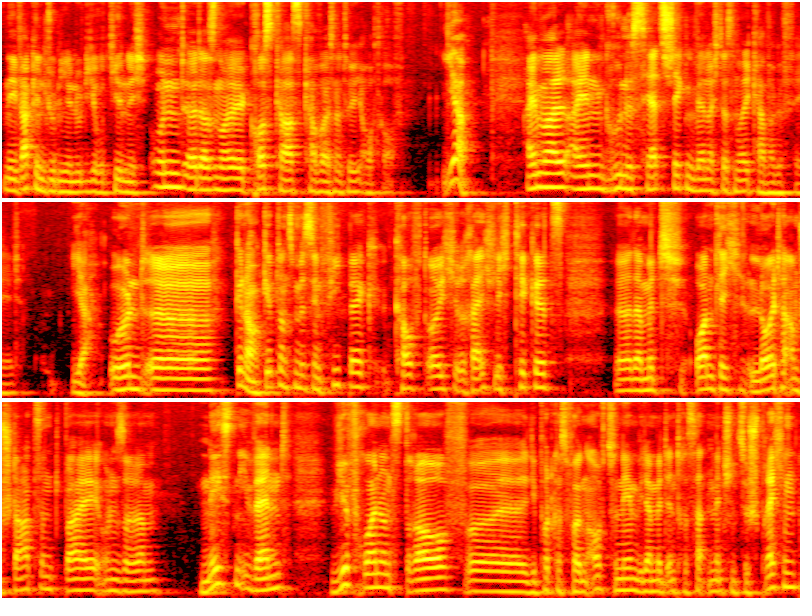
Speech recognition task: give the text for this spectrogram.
Nee, wackeln Junior, nur die rotieren nicht. Und äh, das neue Crosscast-Cover ist natürlich auch drauf. Ja. Einmal ein grünes Herz schicken, wenn euch das neue Cover gefällt. Ja, und äh, genau, gebt uns ein bisschen Feedback, kauft euch reichlich Tickets, äh, damit ordentlich Leute am Start sind bei unserem nächsten Event. Wir freuen uns drauf, äh, die Podcast-Folgen aufzunehmen, wieder mit interessanten Menschen zu sprechen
